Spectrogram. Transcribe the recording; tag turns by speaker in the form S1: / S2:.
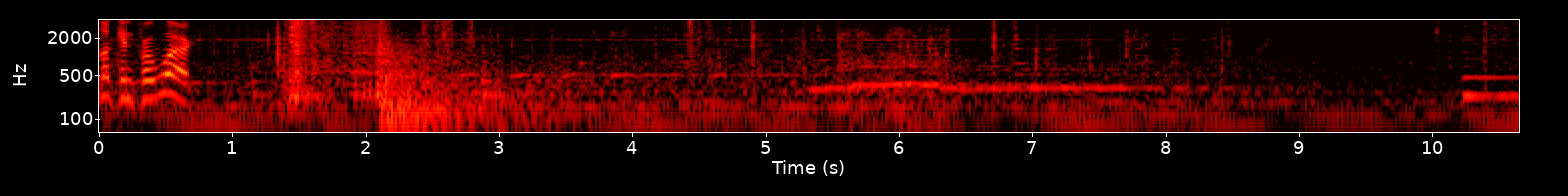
S1: looking for work. Mm.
